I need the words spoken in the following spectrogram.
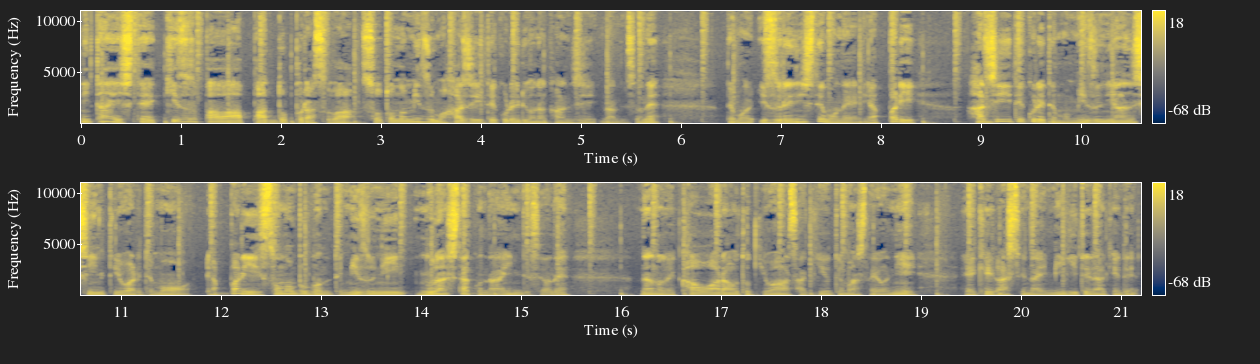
に対して、キズパワーパッドプラスは、外の水も弾いてくれるような感じなんですよね。でも、いずれにしてもね、やっぱり、弾いてくれても水に安心って言われても、やっぱりその部分って水に濡らしたくないんですよね。なので、顔を洗うときは、さっき言ってましたように、え怪我してない右手だけで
